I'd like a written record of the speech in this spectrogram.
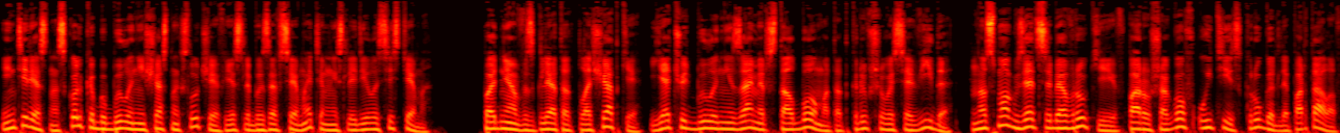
Интересно, сколько бы было несчастных случаев, если бы за всем этим не следила система? Подняв взгляд от площадки, я чуть было не замер столбом от открывшегося вида, но смог взять себя в руки и в пару шагов уйти с круга для порталов,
